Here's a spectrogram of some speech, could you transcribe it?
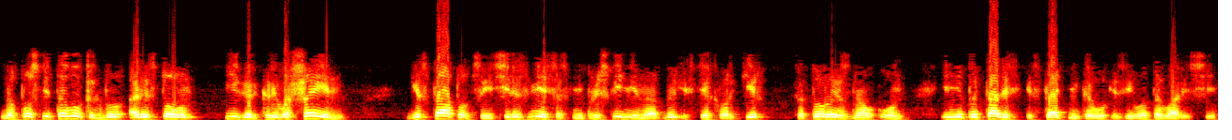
Но после того, как был арестован Игорь Кривошеин, гестаповцы и через месяц не пришли ни на одну из тех квартир, которые знал он, и не пытались искать никого из его товарищей.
